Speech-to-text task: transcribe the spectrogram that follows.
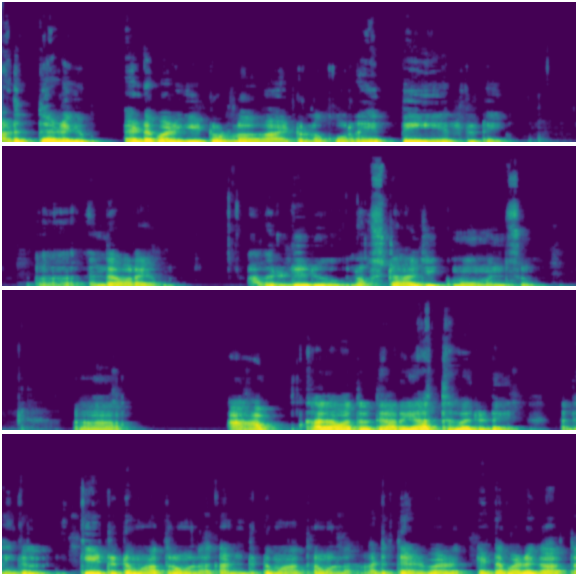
അടുത്തിഴകി ഇടപഴകിയിട്ടുള്ളതായിട്ടുള്ള കുറേ പേരുടെ എന്താ പറയുക അവരുടെ ഒരു നൊസ്റ്റാൾജിക് മൂമെൻസും ആ കഥാപാത്രത്തെ അറിയാത്തവരുടെ അല്ലെങ്കിൽ കേട്ടിട്ട് മാത്രമുള്ള കണ്ടിട്ട് മാത്രമുള്ള അടുത്ത് ഇടപഴ ഇടപഴകാത്ത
